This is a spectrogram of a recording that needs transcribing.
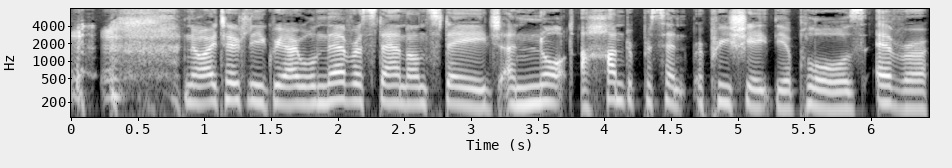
no, I totally agree. I will never stand on stage and not 100% appreciate the applause ever.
